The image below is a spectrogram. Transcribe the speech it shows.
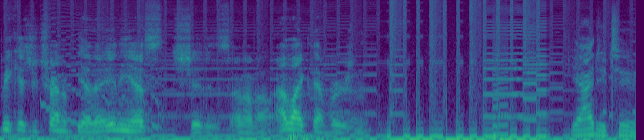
because you're trying to. Yeah, the NES shit is. I don't know. I like that version. Yeah, I do too.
